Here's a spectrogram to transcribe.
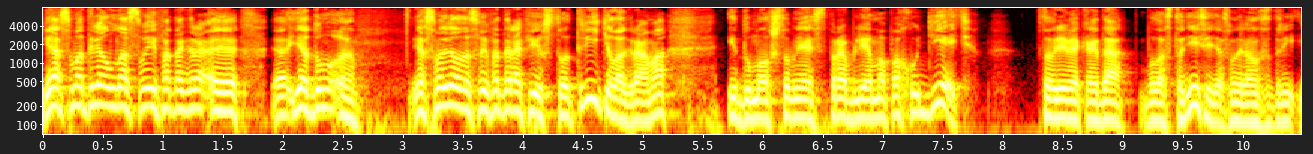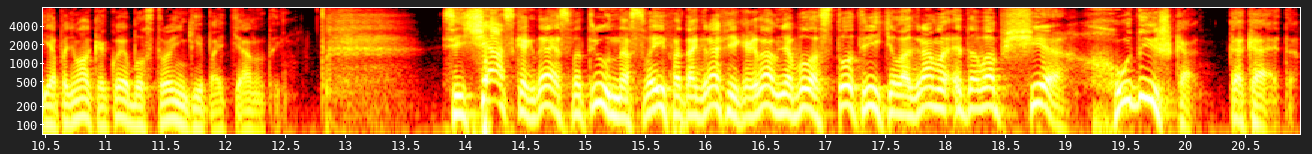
я смотрел на свои фотографии, э, э, я думал, э, я смотрел на свои фотографии 103 килограмма и думал, что у меня есть проблема похудеть. В то время, когда было 110, я смотрел на 103, и я понимал, какой я был стройненький и подтянутый. Сейчас, когда я смотрю на свои фотографии, когда у меня было 103 килограмма, это вообще худышка какая-то.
